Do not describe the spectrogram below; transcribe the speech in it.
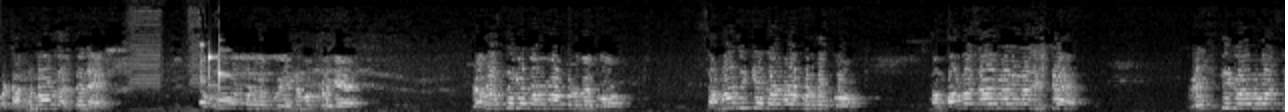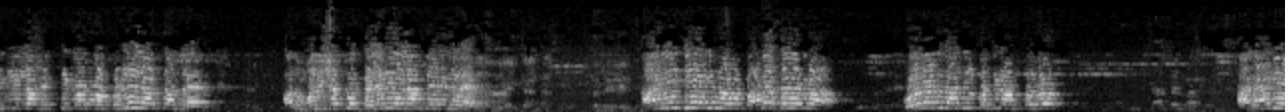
ಬಟ್ ಅನ್ಬಾರ್ದು ಅಷ್ಟೇನೆ. ಗೌರವ ಕೊಡಬೇಕು ಹೆಣ್ಣು ಮಕ್ಕಳಿಗೆ. ವ್ಯವಸ್ಥೆಗೆ ಗೌರವ ಕೊಡಬೇಕು. ಸಮಾಜಕ್ಕೆ ಗೌರವ ಕೊಡಬೇಕು. ನಮ್ಮ ಬಾಬಾ ಸಾಹೇಬ್ ಹೇಳಿರೋದು ಇಷ್ಟೇ. ವ್ಯಕ್ತಿ ಗೌರವ ಸಿಗ್ಲಿಲ್ಲ, ವ್ಯಕ್ತಿ ಗೌರವ ಕೊಡ್ಲಿಲ್ಲ ಅಂತಂದ್ರೆ ಅದು ಮನುಷ್ಯತ್ವ ಬೆಲೆನೇ ಇಲ್ಲ ಅಂತ ಹೇಳಿದ್ದಾರೆ. ಆ ರೀತಿಯಾಗಿ ನಾವು ಬಾಬಾ ಸಾಹೇಬ್ರ ಹೋರಾಟದ ಬಂದಿರುವಂತವರು ಹಾಗಾಗಿ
